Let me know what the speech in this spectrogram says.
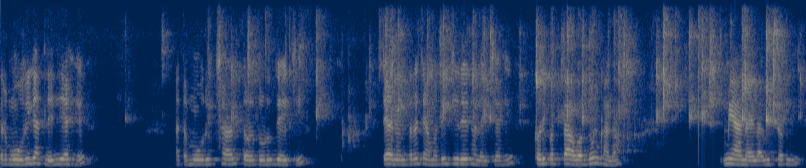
तर मोहरी घातलेली आहे. आता मोहरी छान तळतोडू द्यायची. त्यानंतरच यामध्ये जिरे घालायचे आहे. कढीपत्ता आवर्जून घाला. मी आणायला विसरली.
